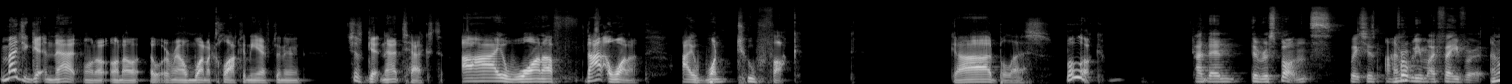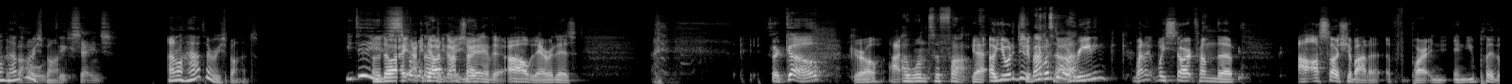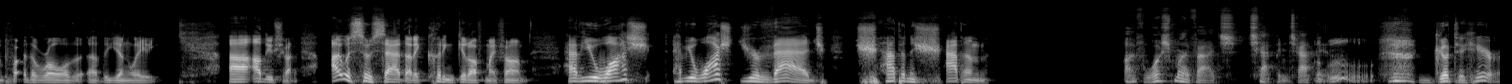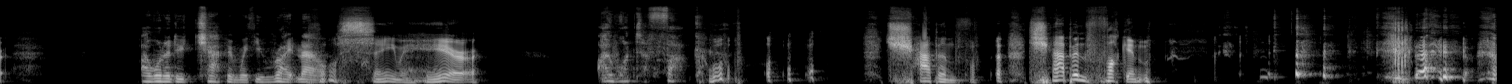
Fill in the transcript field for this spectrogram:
Imagine getting that on a on a around one o'clock in the afternoon. Just getting that text. I wanna f- not I wanna. I want to fuck. God bless. But look, And then the response, which is probably my favourite. I don't have the the response. exchange. I don't have the response. You do. You do I, I, do I, I'm sorry. I you- have it. Oh, there it is. So, girl, Girl. I, I want to fuck. yeah. Oh, you want to do, you want to do a reading? Why don't we start from the. I'll I'll start Shibata part, and, and you play the the role of the, of the young lady. Uh, I'll do Shibata. I was so sad that I couldn't get off my phone. Have you washed have you washed your vag? Chappin chappin. I've washed my vag, chapping, chapping. Ooh, good to hear. I want to do chapping with you right now. Oh, same here. I want to fuck. Chappin, f- chappin, fucking.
